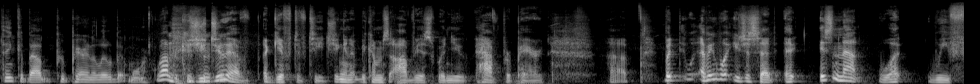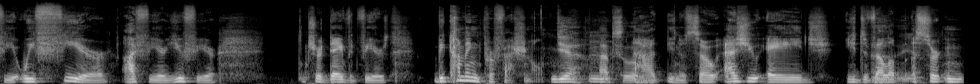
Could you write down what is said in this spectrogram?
think about preparing a little bit more. Well, because you do have a gift of teaching, and it becomes obvious when you have prepared. Uh, but I mean, what you just said, uh, isn't that what we fear? We fear, I fear, you fear, I'm sure David fears, becoming professional. Yeah, mm. uh, absolutely. Uh, you know, so as you age, you develop uh, yeah. a certain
